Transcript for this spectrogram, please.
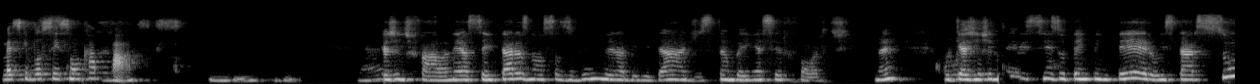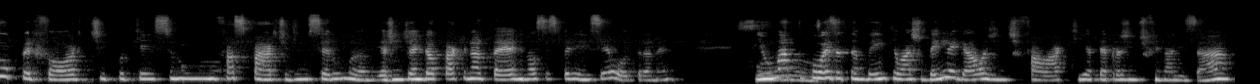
Mas que vocês são capazes. Uhum. Né? A gente fala, né? Aceitar as nossas vulnerabilidades também é ser forte, né? Porque a gente não precisa o tempo inteiro estar super forte, porque isso não faz parte de um ser humano. E a gente ainda está aqui na Terra e nossa experiência é outra, né? Sim. E uma coisa também que eu acho bem legal a gente falar aqui, até para a gente finalizar,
